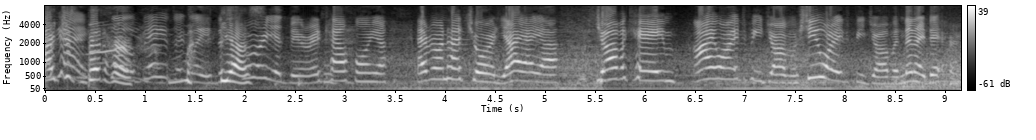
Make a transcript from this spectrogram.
I just Okay, bit her. So basically, the Yes. story is we were in California. Everyone had chores. Yeah, yeah, yeah. Java came. I wanted to be Java. She wanted to be Java, and then I bit her.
